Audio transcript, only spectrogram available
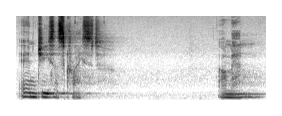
in Jesus Christ. Amen.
